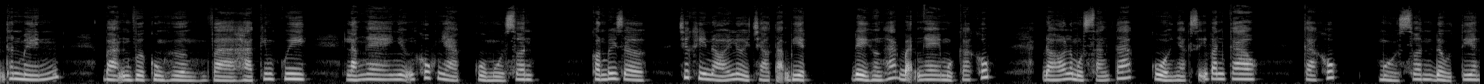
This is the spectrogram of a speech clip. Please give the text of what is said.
Bạn thân mến, bạn vừa cùng Hường và Hà Kim Quy lắng nghe những khúc nhạc của mùa xuân. Còn bây giờ, trước khi nói lời chào tạm biệt, để Hương hát bạn nghe một ca khúc. Đó là một sáng tác của nhạc sĩ Văn Cao, ca khúc Mùa xuân đầu tiên.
